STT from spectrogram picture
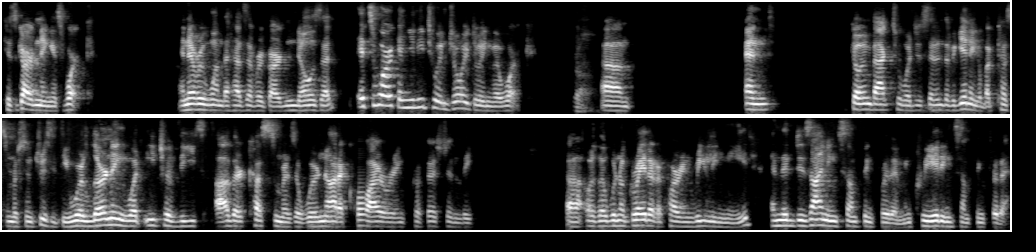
because gardening is work. And everyone that has ever gardened knows that it's work and you need to enjoy doing the work. Um, and going back to what you said in the beginning about customer centricity, we're learning what each of these other customers that we're not acquiring proficiently uh, or that we're not great at acquiring really need, and then designing something for them and creating something for them.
